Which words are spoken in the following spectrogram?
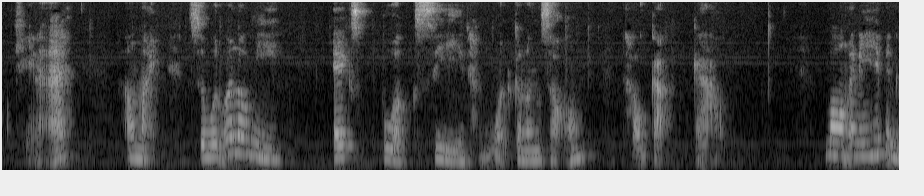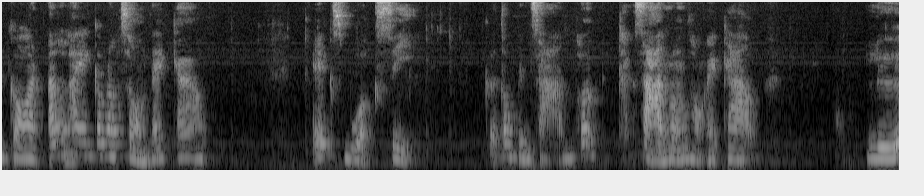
โอเคนะ เอาใหม่ สมมุติว่าเรามี x บวก 4 ทั้งหมดกำลังสองเท่ากับ 9 มองอันนี้ให้เป็นก้อนอะไรกำลังสองได้ 9 x บวก 4 ก็ต้องเป็น 3 เพราะ 3กำลังสองได้9หรือ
